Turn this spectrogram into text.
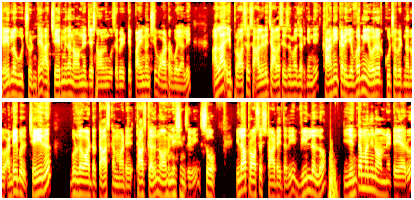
చైర్లో కూర్చుంటే ఆ చైర్ మీద నామినేట్ చేసిన వాళ్ళని కూర్చోబెట్టి పైనుంచి వాటర్ పోయాలి. అలా ఈ ప్రాసెస్ ఆల్రెడీ చాలా సీజన్లో జరిగింది. కానీ ఇక్కడ ఎవరిని ఎవరెవరు కూర్చోబెట్టినారు? అంటే ఇప్పుడు చైర్ బురద వాటర్ టాస్క్ అనమాట టాస్క్ కాదు నామినేషన్స్ ఇవి. సో ఇలా ప్రాసెస్ స్టార్ట్ అవుతుంది. వీళ్ళల్లో ఎంతమంది నామినేట్ అయ్యారు?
